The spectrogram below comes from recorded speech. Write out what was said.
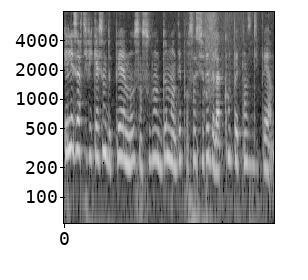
Et les certifications de PMO sont souvent demandées pour s'assurer de la compétence du PMO.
